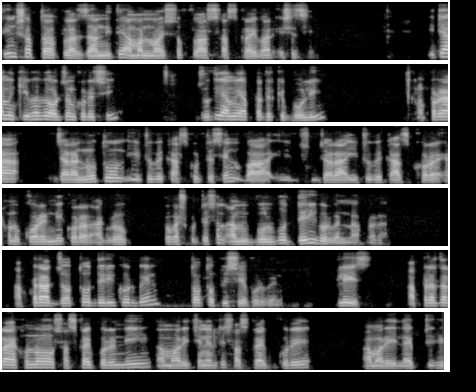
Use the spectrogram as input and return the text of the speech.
তিন সপ্তাহ প্লাস জার্নিতে আমার নয়শো প্লাস সাবস্ক্রাইবার এসেছে। এটা আমি কীভাবে অর্জন করেছি? যদি আমি আপনাদেরকে বলি, আপনারা যারা নতুন ইউটিউবে কাজ করতেছেন বা যারা ইউটিউবে কাজ করা, এখনও করেননি, করার আগ্রহ প্রকাশ করতেছেন, আমি বলব দেরি করবেন না আপনারা। আপনারা যত দেরি করবেন, তত পিছিয়ে পড়বেন। প্লিজ আপনারা যারা এখনও সাবস্ক্রাইব করেননি, আমার এই চ্যানেলটি সাবস্ক্রাইব করে আমার এই লাইভটিকে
